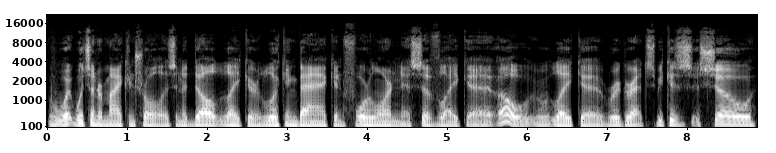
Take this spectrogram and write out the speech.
what, what's under my control as an adult, like or looking back and forlornness of like, uh, oh, like uh, regrets. Because so,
